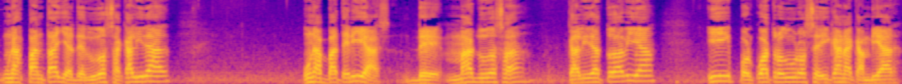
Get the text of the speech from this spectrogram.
unas pantallas de dudosa calidad, unas baterías de más dudosa calidad todavía y por cuatro duros se dedican a cambiar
